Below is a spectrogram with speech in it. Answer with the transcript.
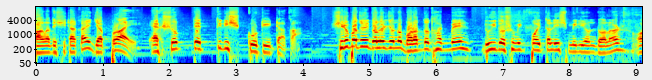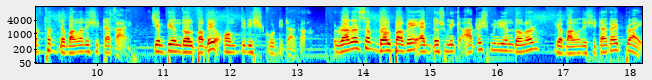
বাংলাদেশি টাকায় যা প্রায় একশো তেত্রিশ কোটি টাকা। শিরোপাজয়ী দলের জন্য বরাদ্দ থাকবে দুই দশমিক পঁয়তাল্লিশ মিলিয়ন ডলার, অর্থাৎ যা বাংলাদেশি টাকায়। চ্যাম্পিয়ন দল পাবে উনত্রিশ কোটি টাকা। রানার্স আপ দল পাবে এক দশমিক আঠাশ মিলিয়ন ডলার, যা বাংলাদেশি টাকায় প্রায়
